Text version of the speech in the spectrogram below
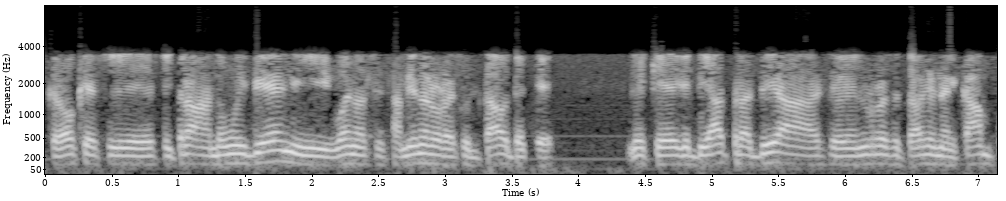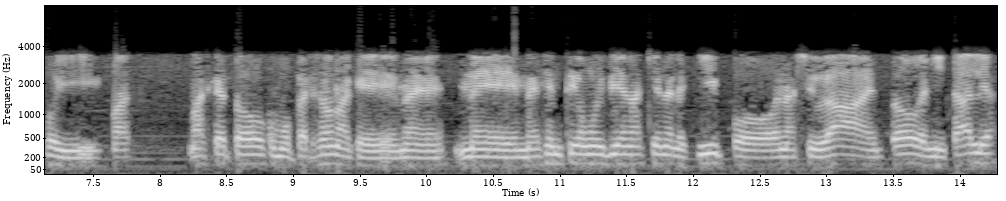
creo que sí, estoy trabajando muy bien. Y bueno, se están viendo los resultados de que de que día tras día se ven los resultados en el campo y más más que todo como persona que me, me, me he sentido muy bien aquí en el equipo, en la ciudad, en todo, en Italia.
